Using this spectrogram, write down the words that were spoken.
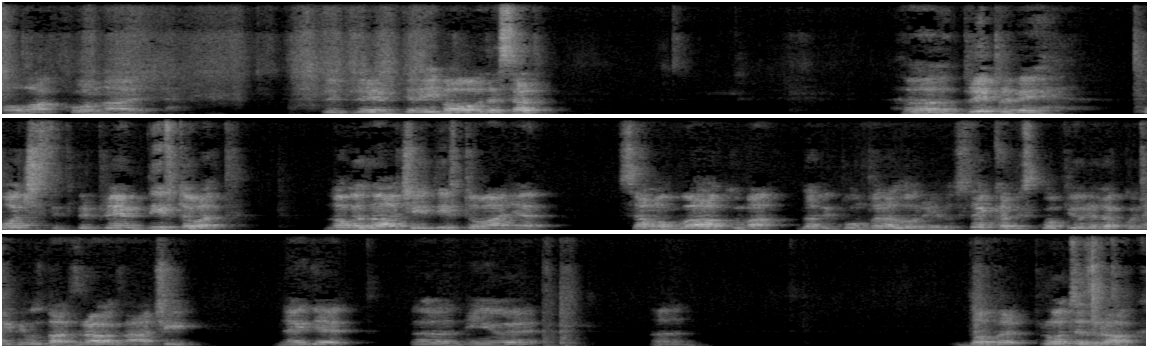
Ovako onaj pripremiti jer ima ovdje sad pripremi očistiti, pripremiti, diftovat. Mnogo znači i diftovanje samog vakuma da bi pumpa radila u redu. Sve kad bi sklopio red ako negdje uzma zrak, znači negdje nije dobar proces zraka.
